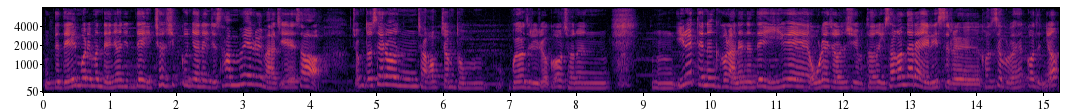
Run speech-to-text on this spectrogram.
근데 내일 모레면 내년인데 2019년에 이제 3회를 맞이해서 좀 더 새로운 작업 좀더 보여드리려고 저는 음, 1회 때는 그걸 안 했는데 2회 올해 전시부터는 이상한 나라 에리스를 컨셉으로 했거든요.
